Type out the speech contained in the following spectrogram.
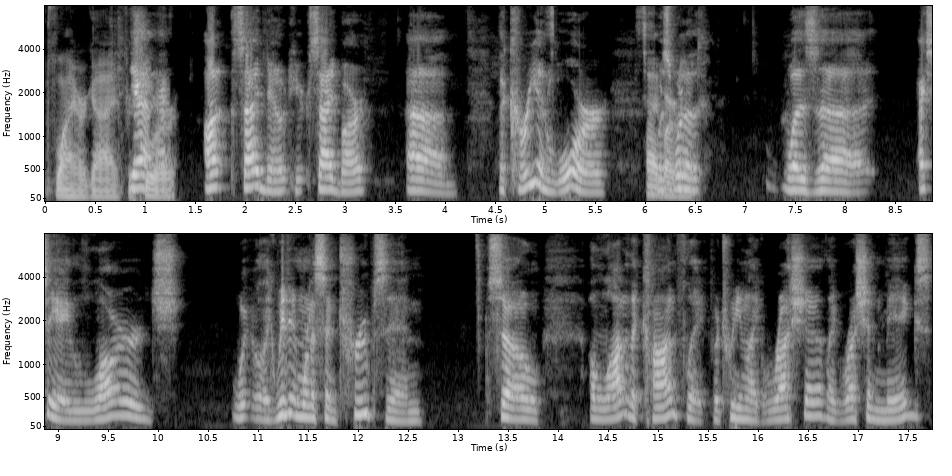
flyer guy for Yeah, sure. On side note here, sidebar. Um, the Korean War Sidebar was one of note. was uh, actually a large. Like we didn't want to send troops in, so a lot of the conflict between like Russia, like Russian MiGs,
